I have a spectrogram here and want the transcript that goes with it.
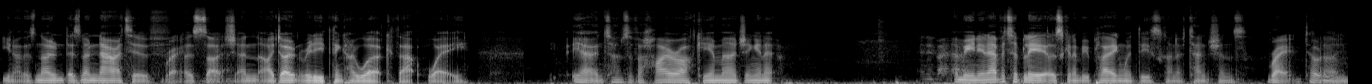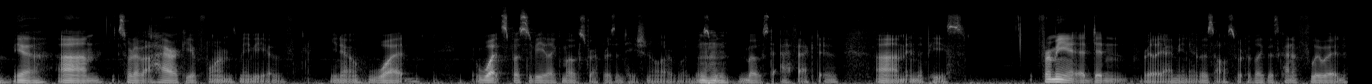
you know, there's no there's no narrative Right, as such, yeah. and I don't really think I work that way. Yeah, in terms of a hierarchy emerging in it. I mean, inevitably, it was going to be playing with these kind of tensions. Right. Totally. Um, yeah. um, sort of a hierarchy of forms, maybe of you know what what's supposed to be like most representational or most, Mhm. most effective um, in the piece. For me, it didn't really. I mean, it was all sort of like this kind of fluid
